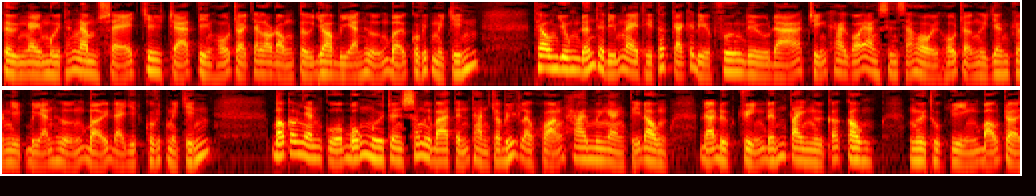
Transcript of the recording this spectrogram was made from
từ ngày 10 tháng 5 sẽ chi trả tiền hỗ trợ cho lao động tự do bị ảnh hưởng bởi COVID-19. Theo ông Dung, đến thời điểm này thì tất cả các địa phương đều đã triển khai gói an sinh xã hội hỗ trợ người dân doanh nghiệp bị ảnh hưởng bởi đại dịch COVID-19. Báo cáo nhanh của 40 trên 63 tỉnh thành cho biết là khoảng 20.000 tỷ đồng đã được chuyển đến tay người có công, người thuộc diện bảo trợ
